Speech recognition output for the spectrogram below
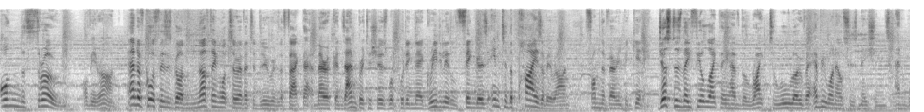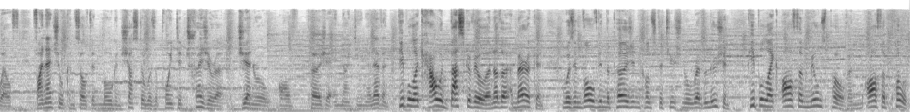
on the throne of Iran. And of course this has got nothing whatsoever to do with the fact that Americans and Britishers were putting their greedy little fingers into the pies of Iran from the very beginning. Just as they feel like they have the right to rule over everyone else's nations and wealth, financial consultant Morgan Shuster was appointed Treasurer General of Persia in 1911. People like Howard Baskerville, another American, who was involved in the Persian constitutional revolution. People like Arthur Millspaugh and Arthur Pope.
